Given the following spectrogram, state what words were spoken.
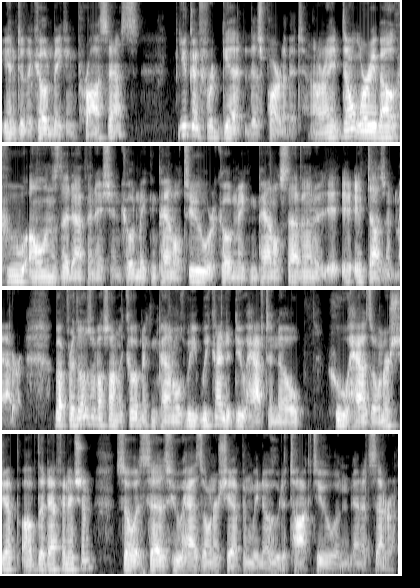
into the code making process you can forget this part of it. All right, don't worry about who owns the definition, code making panel 2 or code making panel 7, it, it, it doesn't matter. But for those of us on the code making panels, we, we kind of do have to know who has ownership of the definition. So it says who has ownership and we know who to talk to and, and etc.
